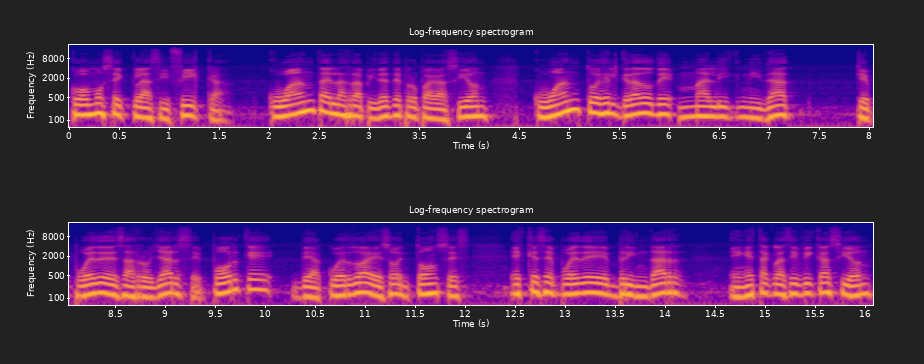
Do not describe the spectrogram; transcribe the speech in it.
cómo se clasifica, cuánta es la rapidez de propagación, cuánto es el grado de malignidad que puede desarrollarse, porque de acuerdo a eso entonces es que se puede brindar en esta clasificación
